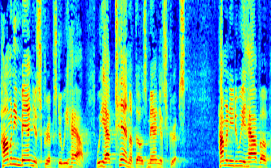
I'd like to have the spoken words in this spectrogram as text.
How many manuscripts do we have? We have 10 of those manuscripts. How many do we have of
